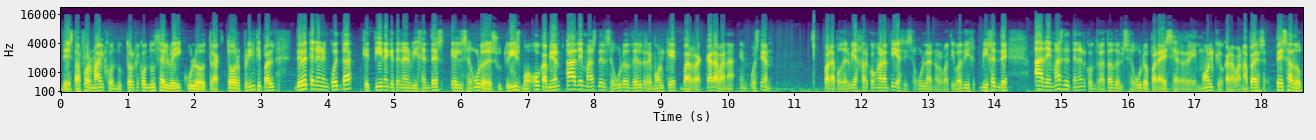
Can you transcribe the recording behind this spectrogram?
De esta forma, el conductor que conduce el vehículo tractor principal debe tener en cuenta que tiene que tener vigentes el seguro de su turismo o camión, además del seguro del remolque barra caravana en cuestión para poder viajar con garantías y según la normativa vigente, además de tener contratado el seguro para ese remolque o caravana pes- pesado,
